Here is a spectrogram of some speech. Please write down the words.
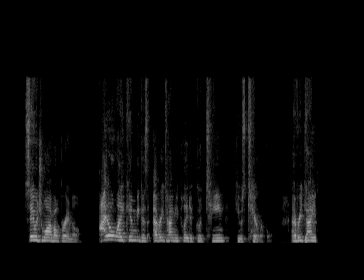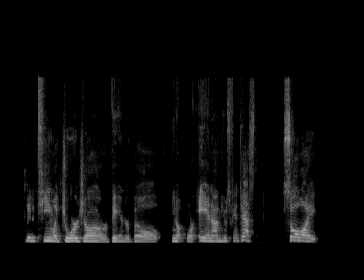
Say what you want about Brandon Miller. I don't like him because every time he played a good team, he was terrible. Every time yeah. he played a team like Georgia or Vanderbilt, you know, or A and M, he was fantastic. So like,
